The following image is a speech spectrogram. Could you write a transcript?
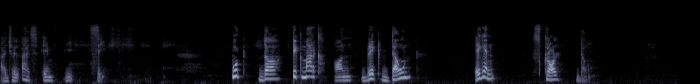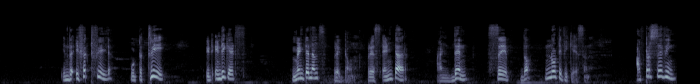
as well as M E C. Put the tick mark on breakdown. Again, scroll down. In the effect field, put a 3 it indicates maintenance breakdown. Press enter and then save the notification. After saving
